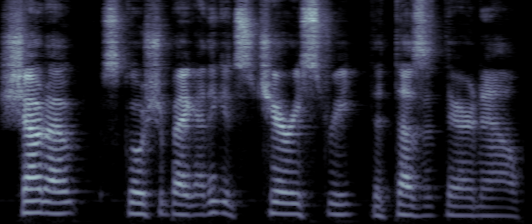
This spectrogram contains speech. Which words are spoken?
shout out Scotiabank. I think it's Cherry Street that does it there now.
